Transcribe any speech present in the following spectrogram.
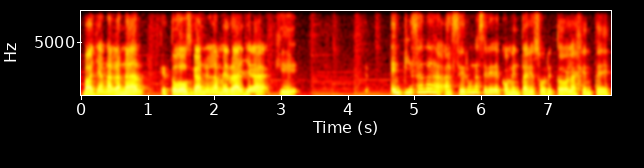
vayan a ganar, que todos ganen la medalla, que empiezan a hacer una serie de comentarios, sobre todo la gente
